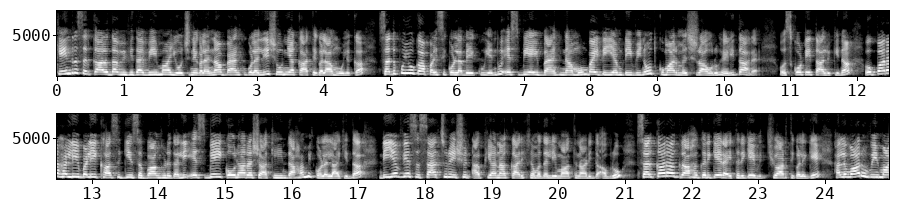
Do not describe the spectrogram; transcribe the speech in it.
ಕೇಂದ್ರ ಸರ್ಕಾರದ ವಿವಿಧ ವಿಮಾ ಯೋಜನೆಗಳನ್ನು ಬ್ಯಾಂಕುಗಳಲ್ಲಿ ಶೂನ್ಯ ಖಾತೆಗಳ ಮೂಲಕ ಸದುಪಯೋಗ ಪಡಿಸಿಕೊಳ್ಳಬೇಕು ಎಂದು ಎಸ್ಬಿಐ ಬ್ಯಾಂಕ್ನ ಮುಂಬೈ ಡಿಎಂಡಿ ವಿನೋದ್ ಕುಮಾರ್ ಮಿಶ್ರಾ ಅವರು ಹೇಳಿದ್ದಾರೆ. ಹೊಸಕೋಟೆ ತಾಲೂಕಿನ ಉಪ್ಪಾರಹಳ್ಳಿ ಬಳಿ ಖಾಸಗಿ ಸಭಾಂಗಣದಲ್ಲಿ ಎಸ್ಬಿಐ ಕೋಲಾರ ಶಾಖೆಯಿಂದ ಹಮ್ಮಿಕೊಳ್ಳಲಾಗಿದ್ದ ಡಿಎಫ್ಎಸ್ ಸ್ಯಾಚುರೇಷನ್ ಅಭಿಯಾನ ಕಾರ್ಯಕ್ರಮದಲ್ಲಿ ಮಾತನಾಡಿದ ಅವರು, ಸರ್ಕಾರ ಗ್ರಾಹಕರಿಗೆ, ರೈತರಿಗೆ, ವಿದ್ಯಾರ್ಥಿಗಳಿಗೆ ಹಲವಾರು ವಿಮಾ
